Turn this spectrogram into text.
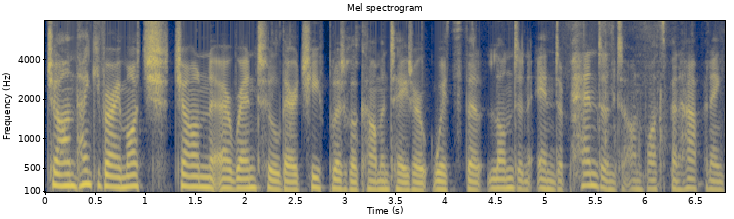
John, thank you very much. John uh, Rentoul, their chief political commentator with the London Independent, on what's been happening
